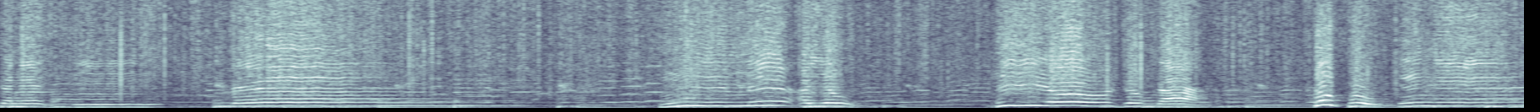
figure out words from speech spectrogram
ကနေပြီဘယ်မြင်းအယုတ်ဒီယောဒုက္ခဖုတ်ဖုတ်ကင်းကင်း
